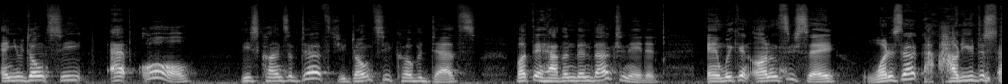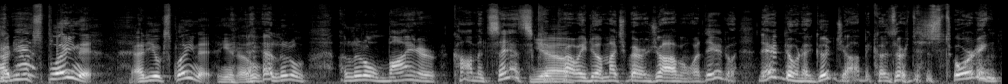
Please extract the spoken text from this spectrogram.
and you don't see at all these kinds of deaths. You don't see COVID deaths, but they haven't been vaccinated. And we can honestly say, what is that? How do you just, how do you explain it? How do you explain it? You know, a little, a little minor common sense could Yeah. probably do a much better job than what they're doing. They're doing a good job because they're distorting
